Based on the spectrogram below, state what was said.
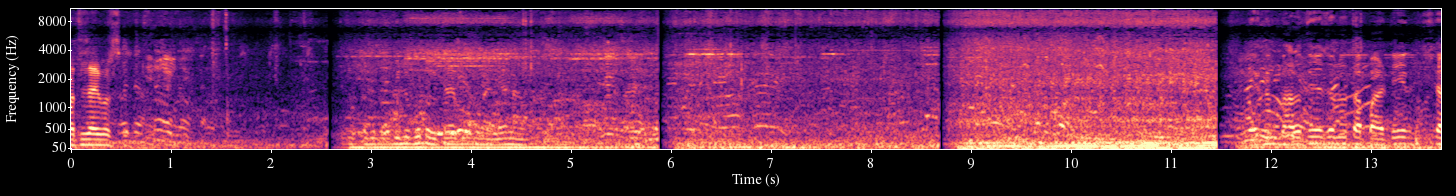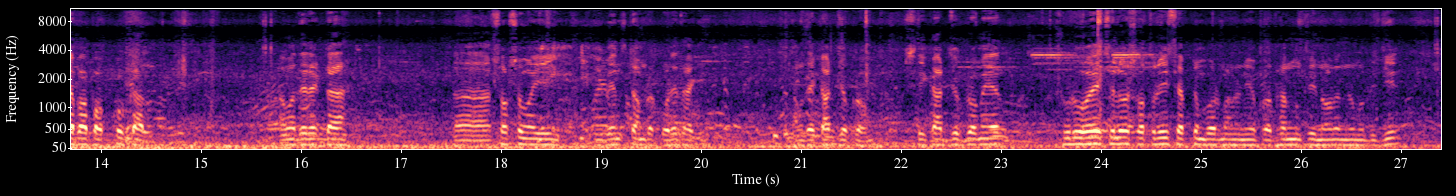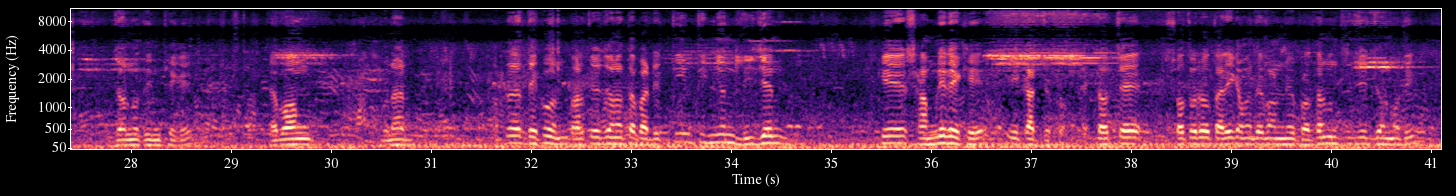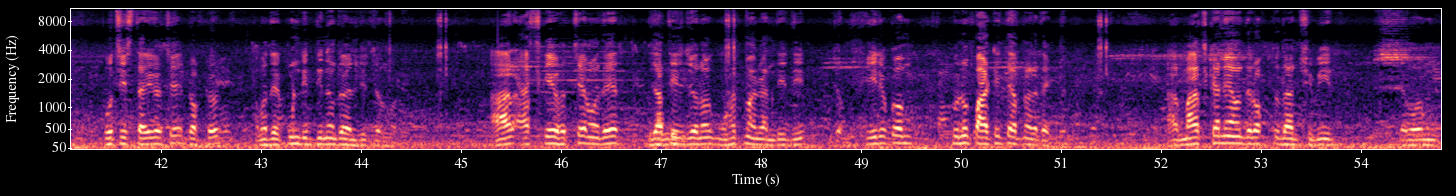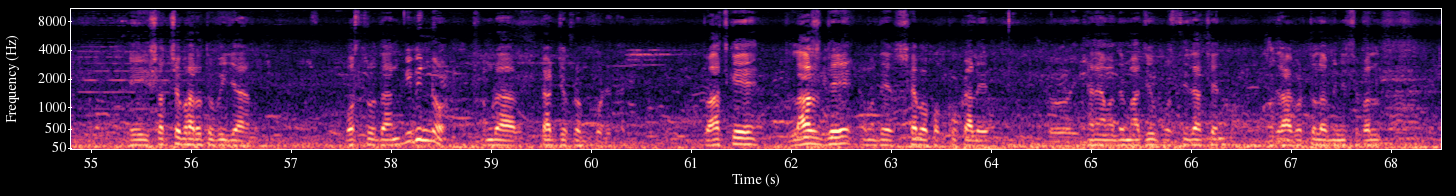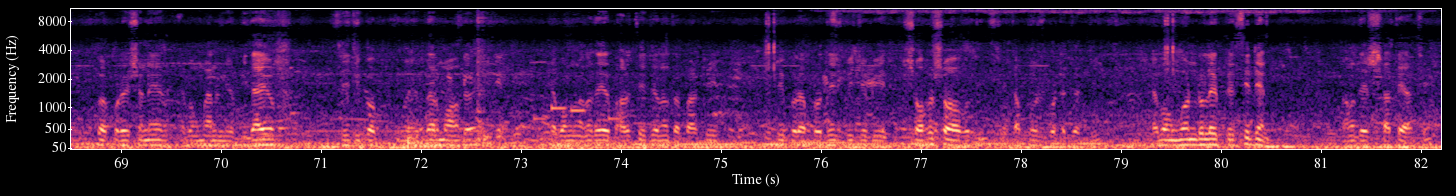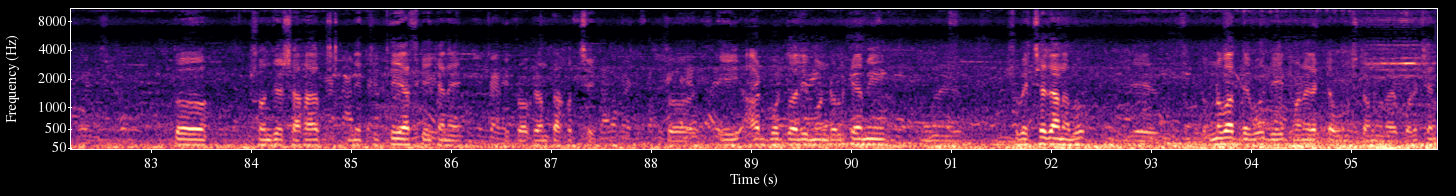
বাতি যাই এখন ভারতীয় জনতা পার্টির সেবা পক্ষকাল। আমাদের একটা সবসময় এই ইভেন্টসটা আমরা করে থাকি, আমাদের কার্যক্রম। সেই কার্যক্রমের শুরু হয়েছিল সতেরোই সেপ্টেম্বর মাননীয় প্রধানমন্ত্রী নরেন্দ্র মোদীজির জন্মদিন থেকে। এবং ওনার, আপনারা দেখুন, ভারতীয় জনতা পার্টির তিন, তিনজন লিজেন্ডকে সামনে রেখে এই কার্যক্রম। একটা হচ্ছে সতেরো তারিখ আমাদের মাননীয় প্রধানমন্ত্রীজির জন্মদিন, পঁচিশ তারিখ হচ্ছে ডক্টর আমাদের পণ্ডিত দীনদয়ালজির জন্মদিন। আর আজকে হচ্ছে আমাদের জাতির জনক মহাত্মা গান্ধীজির জন্ম। এইরকম কোনো পার্টিতে আপনারা দেখবেন। আর মাঝখানে আমাদের রক্তদান শিবির এবং এই স্বচ্ছ ভারত অভিযান, বস্ত্রদান, বিভিন্ন আমরা কার্যক্রম করে থাকি। তো আজকে লাস্ট ডে আমাদের সেবা পক্ষকালের তো এখানে আমাদের মাঝে উপস্থিত আছেন আমাদের আগরতলা মিউনিসিপ্যাল কর্পোরেশনের এবং মাননীয় বিধায়ক শ্রী দীপক মজুমদার মহোদয় এবং আমাদের ভারতীয় জনতা পার্টির ত্রিপুরা প্রদেশ বিজেপির সহসভাপতি শ্রী তাপস ভট্টাচার্য এবং মণ্ডলের প্রেসিডেন্ট আমাদের সাথে আছে। তো সঞ্জয় সাহার নেতৃত্বে আজকে এখানে এই প্রোগ্রামটা হচ্ছে। তো এই আট বরদোয়ালি মণ্ডলকে আমি শুভেচ্ছা জানাব, যে ধন্যবাদ দেব যে এই ধরনের একটা অনুষ্ঠান ওনারা করেছেন।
